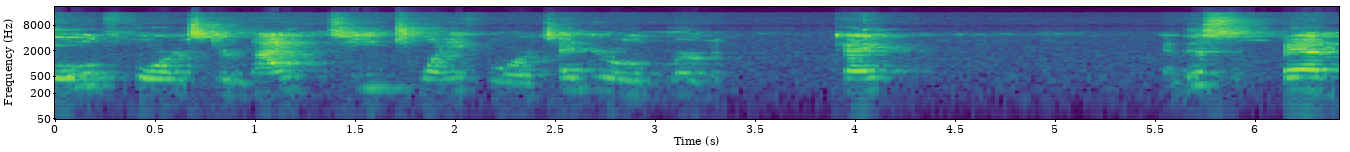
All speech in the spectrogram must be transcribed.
Old Forester 1924 10-year-old bourbon. Okay? And this bad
